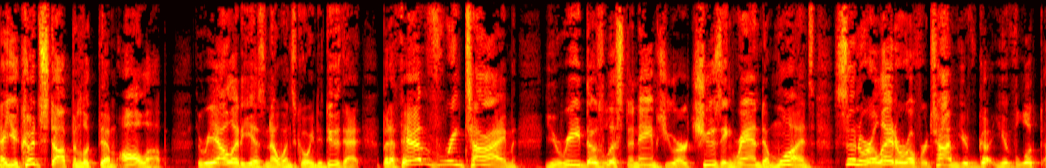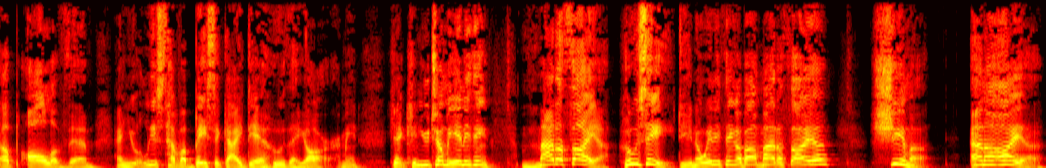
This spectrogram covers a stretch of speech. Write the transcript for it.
Now you could stop and look them all up. The reality is no one's going to do that. But if every time you read those list of names, you are choosing random ones, sooner or later over time, you've got, you've looked up all of them and you at least have a basic idea who they are. I mean, can, can you tell me anything? Mattithiah, who's he? Do you know anything about Mattithiah? Shema, Anaiah,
